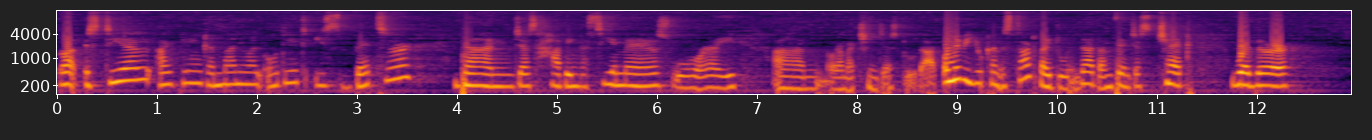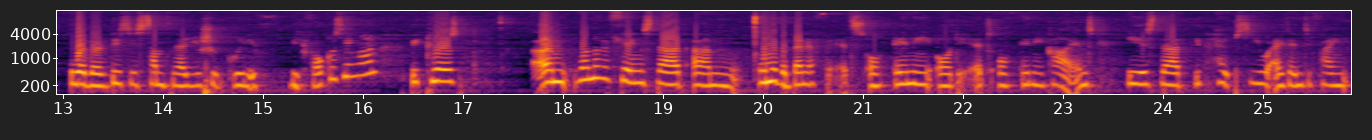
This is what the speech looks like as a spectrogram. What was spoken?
But still, I think a manual audit is better than just having a CMS or a um, or a machine just do that. Or maybe you can start by doing that and then just check whether whether this is something that you should really be focusing on because um, one of the things that um, one of the benefits of any audit of any kind is that it helps you identifying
